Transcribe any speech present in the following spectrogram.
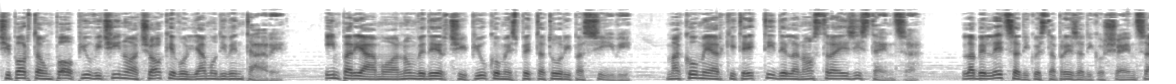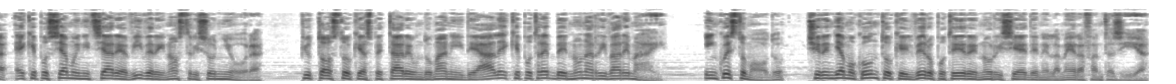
ci porta un po' più vicino a ciò che vogliamo diventare. Impariamo a non vederci più come spettatori passivi, ma come architetti della nostra esistenza. La bellezza di questa presa di coscienza è che possiamo iniziare a vivere i nostri sogni ora, piuttosto che aspettare un domani ideale che potrebbe non arrivare mai. In questo modo ci rendiamo conto che il vero potere non risiede nella mera fantasia,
